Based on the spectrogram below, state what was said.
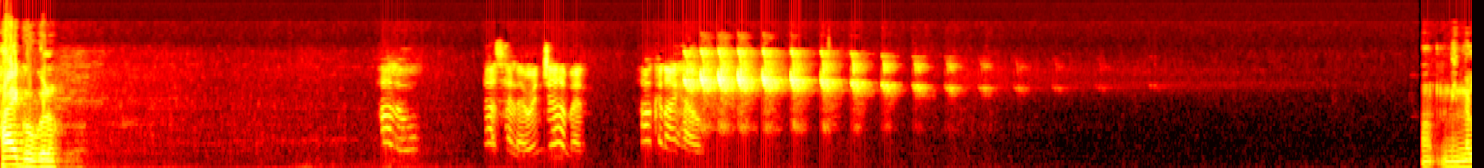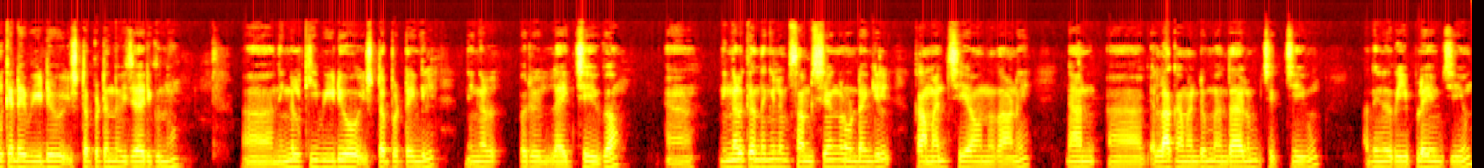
ഹായ് ഗൂഗിൾ നിങ്ങൾക്ക് എന്റെ വീഡിയോ ഇഷ്ടപ്പെട്ടെന്ന് വിചാരിക്കുന്നു. നിങ്ങൾക്ക് ഈ വീഡിയോ ഇഷ്ടപ്പെട്ടെങ്കിൽ നിങ്ങൾ ഒരു ലൈക്ക് ചെയ്യുക. നിങ്ങൾക്ക് എന്തെങ്കിലും സംശയങ്ങളുണ്ടെങ്കിൽ കമന്റ് ചെയ്യാവുന്നതാണ്. ഞാൻ എല്ലാ കമന്റും എന്തായാലും ചെക്ക് ചെയ്യും. അതിന് റീപ്ലൈയും ചെയ്യും.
